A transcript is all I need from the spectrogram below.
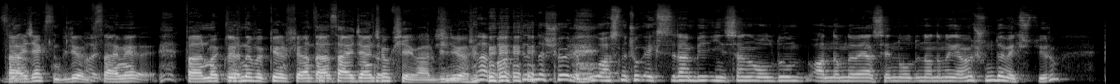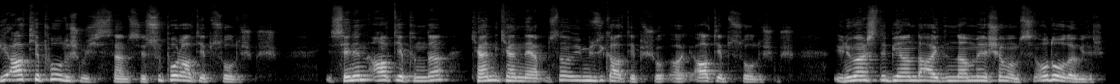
Sayacaksın ya, biliyorum. Hayır. Saymaya parmaklarına evet. bakıyorum şu an daha sayacağın çok şey var biliyorum. Şimdi, ha, baktığında şöyle bu aslında çok ekstrem bir insan olduğum anlamına veya senin olduğun anlamına gelmiyor. Şunu demek istiyorum. Bir altyapı oluşmuş istemsiz. Spor altyapısı oluşmuş. Senin altyapında kendi kendine yapmışsın ama bir müzik altyapısı, altyapısı oluşmuş. Üniversitede bir anda aydınlanma yaşamamışsın. O da olabilir.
